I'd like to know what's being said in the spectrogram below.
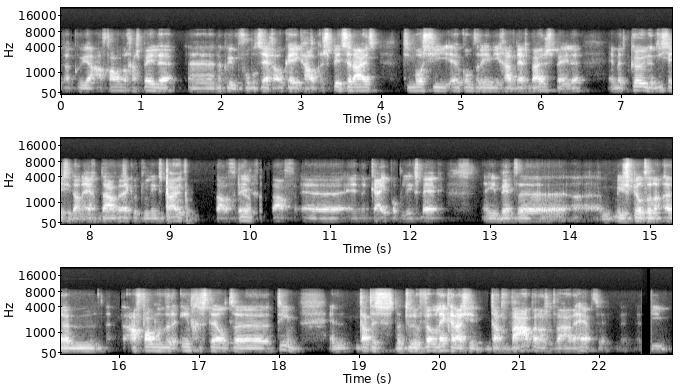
dan kun je aanvallender gaan spelen. dan kun je bijvoorbeeld zeggen: Oké, okay, ik haal een spits eruit. Timossi komt erin, die gaat rechts buiten spelen. En met Keulen, die zet je dan echt daadwerkelijk links buiten. Totale verdediger ja. af en een kijp op linksback. En je, bent, uh, je speelt een um, aanvallender ingesteld uh, team. En dat is natuurlijk wel lekker als je dat wapen als het ware hebt. Die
